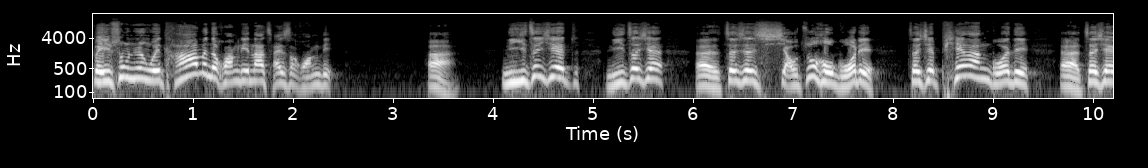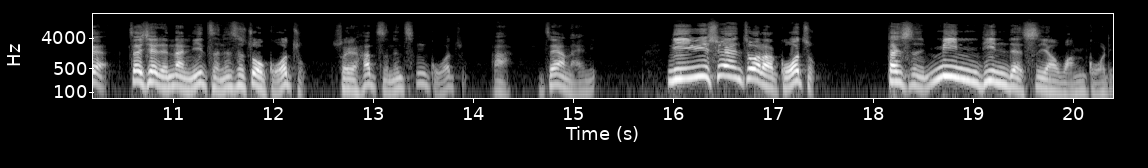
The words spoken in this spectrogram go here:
北宋认为他们的皇帝那才是皇帝，啊，你这些你这些呃这些小诸侯国的这些偏安国的呃这些这些人呢，你只能是做国主，所以他只能称国主啊，这样来历。李煜虽然做了国主，但是命定的是要亡国的，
